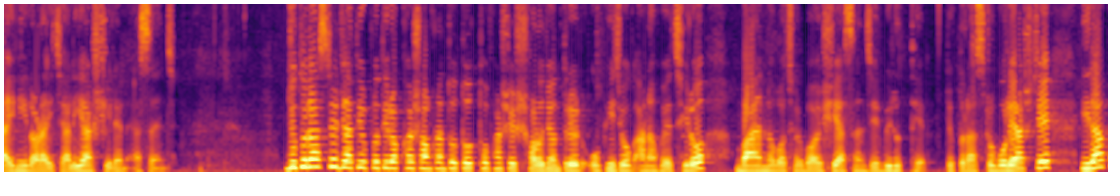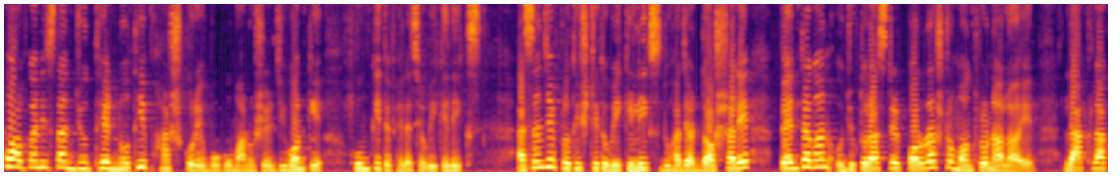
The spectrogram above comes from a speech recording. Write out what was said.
আইনি লড়াই চালিয়ে আসছিলেন অ্যাসেঞ্জ। যুক্তরাষ্ট্রের জাতীয় প্রতিরক্ষা সংক্রান্ত তথ্য ফাঁসের ষড়যন্ত্রের অভিযোগ আনা হয়েছিল বায়ান্ন বছর বয়সী অ্যাসাঞ্জের বিরুদ্ধে। যুক্তরাষ্ট্র বলে আসছে, ইরাক ও আফগানিস্তান যুদ্ধের নথি ফাঁস করে বহু মানুষের জীবনকে হুমকিতে ফেলেছে উইকিলিক্স। অ্যাসাঞ্জের প্রতিষ্ঠিত উইকিলিক্স দু হাজার দশ সালে পেন্টাগন ও যুক্তরাষ্ট্রের পররাষ্ট্র মন্ত্রণালয়ের লাখ লাখ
